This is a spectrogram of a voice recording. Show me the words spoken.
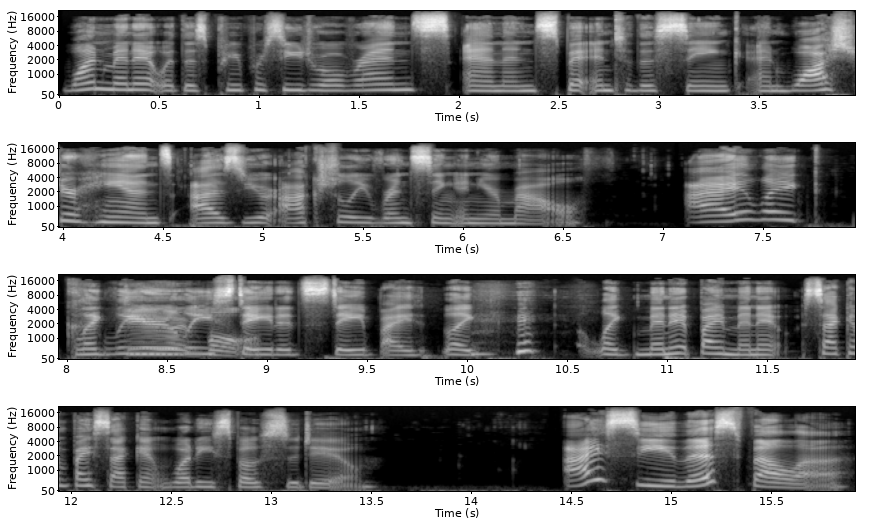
one minute with this pre procedural rinse and then spit into the sink and wash your hands as you're actually rinsing in your mouth. I like Like, clearly stated state by like like minute by minute, second by second what he's supposed to do. I see this fella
